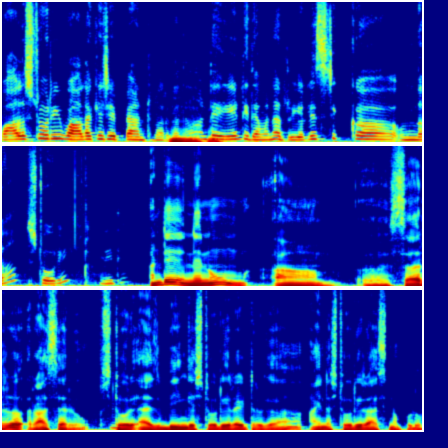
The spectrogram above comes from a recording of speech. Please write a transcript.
వాళ్ళ స్టోరీ వాళ్ళకే చెప్పా అంటున్నారు కదా. అంటే ఏంటి ఇది ఏమన్నా రియలిస్టిక్ ఉందా స్టోరీ? ఎనీథింగ్? అంటే నేను సార్ రాశారు story as being a story రైటర్గా ఆయన స్టోరీ రాసినప్పుడు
